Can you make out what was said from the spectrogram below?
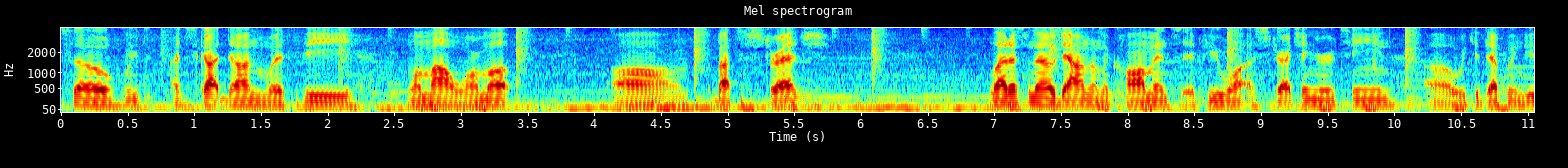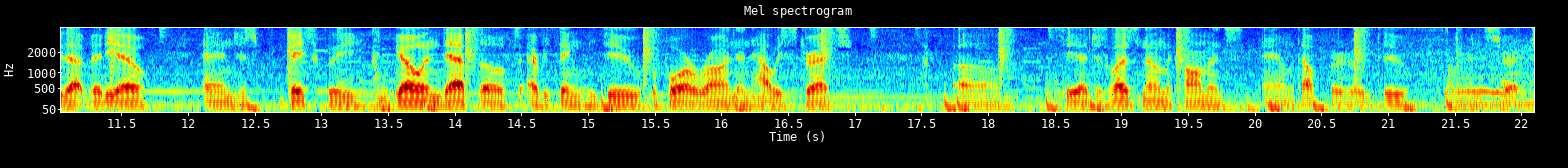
So we, I just got done with the one mile warm up, um, about to stretch. Let us know down in the comments if you want a stretching routine. Uh, we could definitely do that video and just basically go in depth of everything we do before a run and how we stretch. Um, so yeah, just let us know in the comments. And without further ado, I'm gonna stretch.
